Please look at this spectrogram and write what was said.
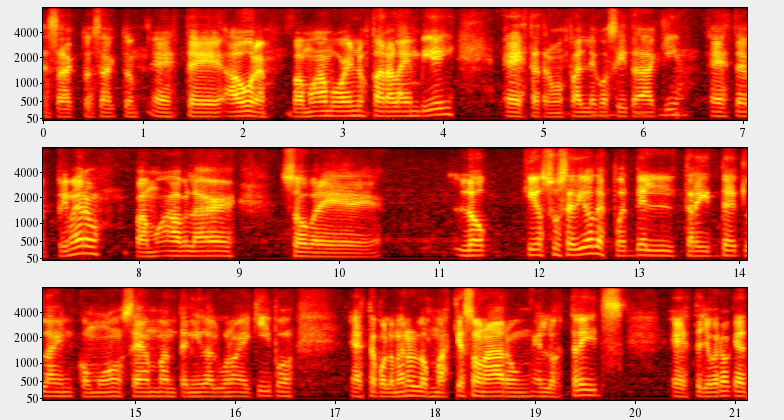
Exacto, exacto. Este, ahora vamos a movernos para la NBA. Este, tenemos un par de cositas aquí. Este, primero, vamos a hablar sobre lo que sucedió después del trade deadline, cómo se han mantenido algunos equipos, este, por lo menos los más que sonaron en los trades. Este, yo creo que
